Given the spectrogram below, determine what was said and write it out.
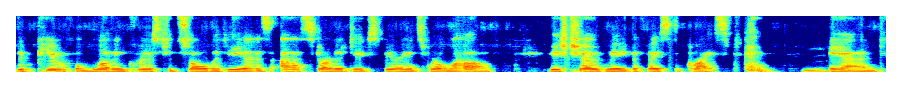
the beautiful, loving Christian soul that he is, I started to experience real love. He showed me the face of Christ, mm. and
